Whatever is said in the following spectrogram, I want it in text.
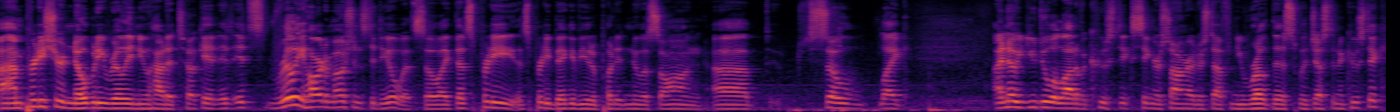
I'm pretty sure nobody really knew how to took it. it. It's really hard emotions to deal with. So like that's pretty that's pretty big of you to put it into a song. Uh, so like, I know you do a lot of acoustic singer songwriter stuff, and you wrote this with just an acoustic.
